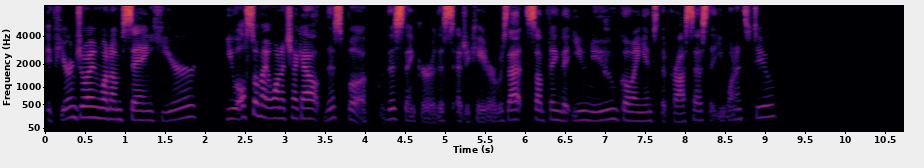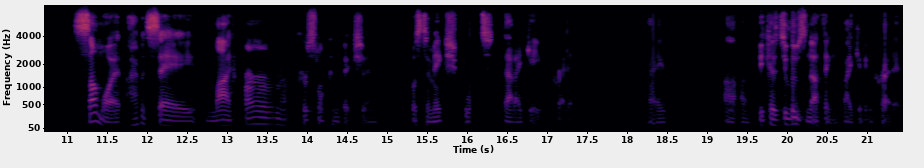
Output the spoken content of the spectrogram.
if you're enjoying what I'm saying here, you also might want to check out this book, this thinker, this educator. Was that something that you knew going into the process that you wanted to do? Somewhat. I would say my firm personal conviction was to make sure that I gave credit, right? Uh, because you lose nothing by giving credit.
